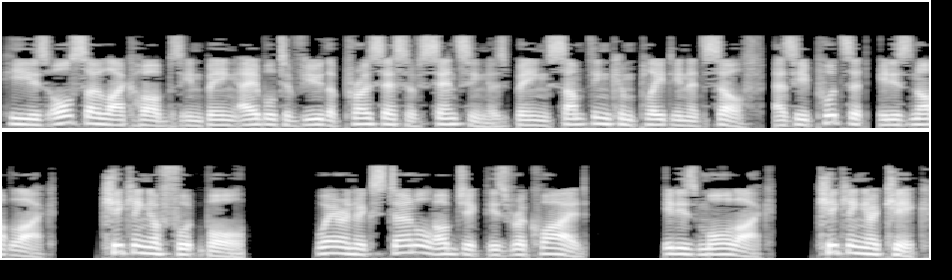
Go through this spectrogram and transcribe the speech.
He is also like Hobbes in being able to view the process of sensing as being something complete in itself. As he puts it, it is not like kicking a football, where an external object is required. It is more like kicking a kick,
